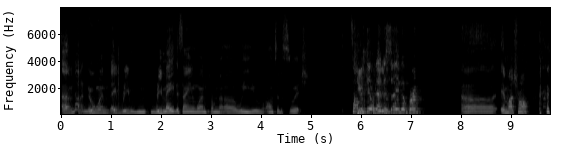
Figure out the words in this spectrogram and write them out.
um, not a new one. They re- remade the same one from the uh, Wii U onto the Switch. Talking You still got the Sega, bro? uh in my trunk.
